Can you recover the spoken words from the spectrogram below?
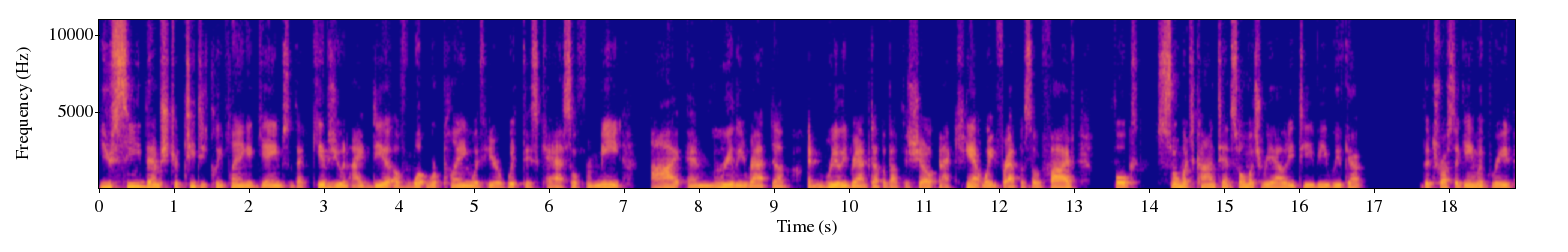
you see them strategically playing a game so that gives you an idea of what we're playing with here with this cast. So for me i am really wrapped up and really ramped up about this show and i can't wait for episode five. Folks so much content so much reality tv we've got the Trust a Game of Greed,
